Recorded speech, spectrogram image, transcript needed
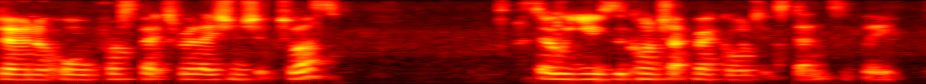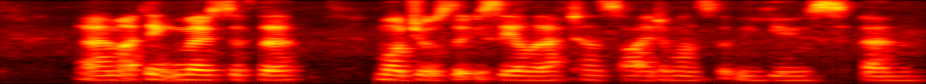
donor or prospect's relationship to us. So we use the contract record extensively. Um, I think most of the modules that you see on the left-hand side are ones that we use um,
